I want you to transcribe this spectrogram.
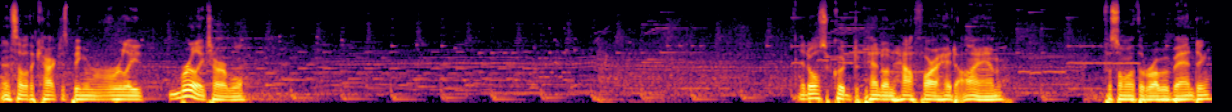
And some of the characters being really, really terrible. It also could depend on how far ahead I am for some of the rubber banding.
